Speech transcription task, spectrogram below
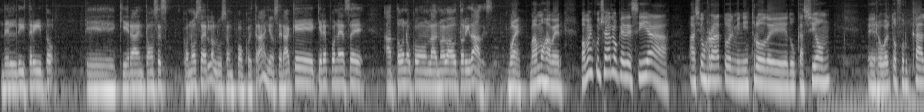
del distrito eh, quiera entonces conocerlo luce un poco extraño. ¿Será que quiere ponerse a tono con las nuevas autoridades? Bueno, vamos a ver. Vamos a escuchar lo que decía hace un rato el ministro de Educación, eh, Roberto Fulcar,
